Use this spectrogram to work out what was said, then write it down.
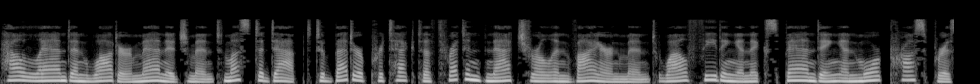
how land and water management must adapt to better protect a threatened natural environment while feeding an expanding and more prosperous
